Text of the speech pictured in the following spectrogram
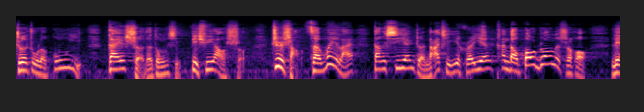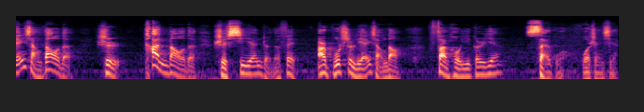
遮住了公益，该舍的东西必须要舍。至少在未来，当吸烟者拿起一盒烟，看到包装的时候，联想到的是看到的是吸烟者的肺，而不是联想到饭后一根烟赛过活神仙。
